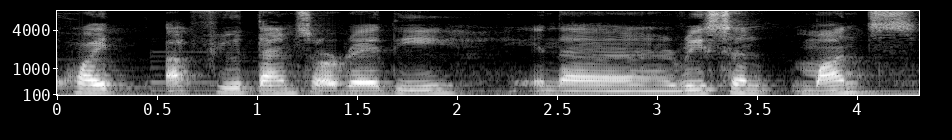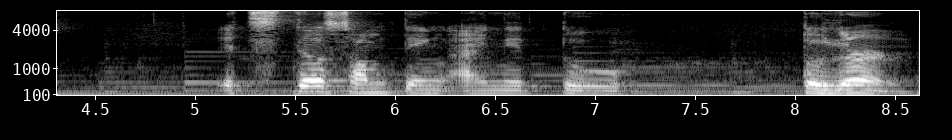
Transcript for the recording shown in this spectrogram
quite a few times already in the recent months, it's still something I need to to learn.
